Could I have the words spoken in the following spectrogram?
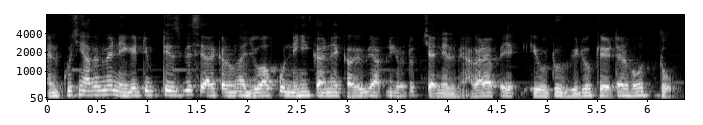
एंड कुछ यहाँ पे मैं नेगेटिव टिप्स भी शेयर करूँगा जो आपको नहीं करने कभी भी अपने यूट्यूब चैनल में। अगर आप एक यूट्यूब वीडियो क्रिएटर हो तो।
